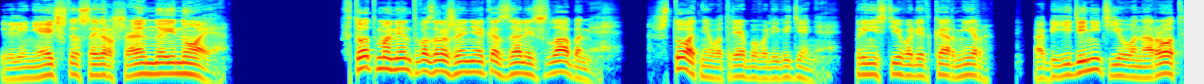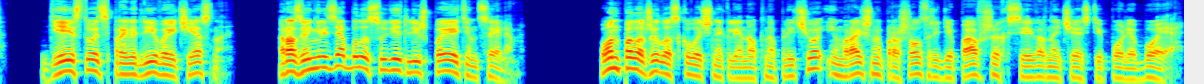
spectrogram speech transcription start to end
или нечто совершенно иное. В тот момент возражения казались слабыми. Что от него требовали видения? Принести в Алиткар мир, объединить его народ, действовать справедливо и честно? Разве нельзя было судить лишь по этим целям? Он положил осколочный клинок на плечо и мрачно прошел среди павших к северной части поля боя,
